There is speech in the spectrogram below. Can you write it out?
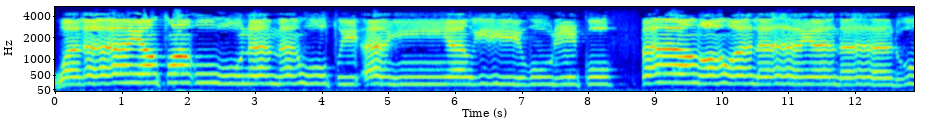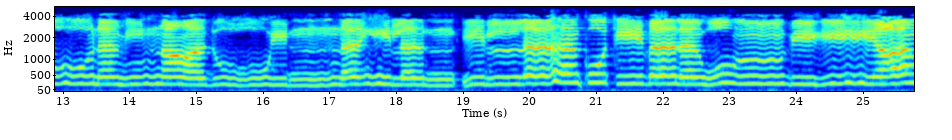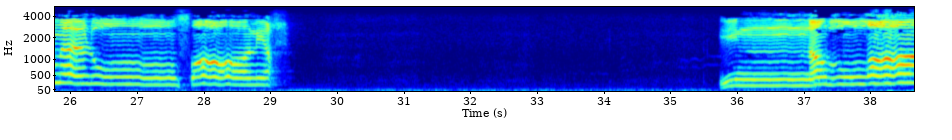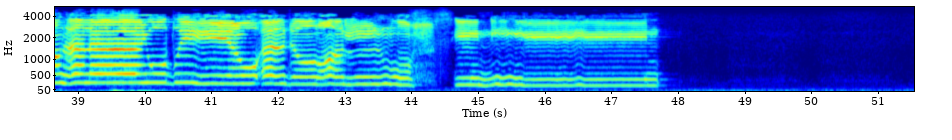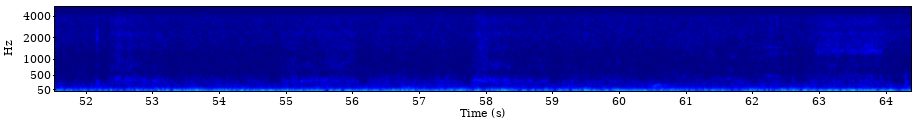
وَلَا يَطَئُونَ مَوْطِئًا يَغِيظُ الْكُفَّارَ وَلَا يَنَالُونَ مِنْ عَدُوٍّ نَيْلًا إِلَّا كُتِبَ لَهُم بِهِ عَمَلٌ إِنَّ اللَّهَ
